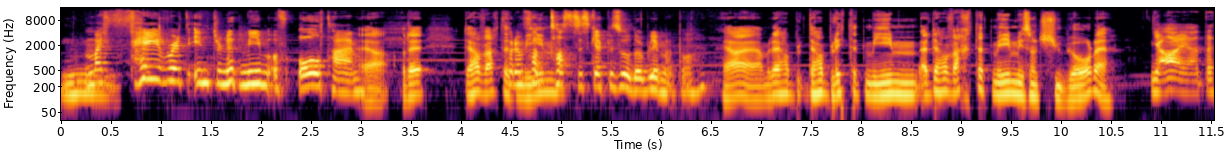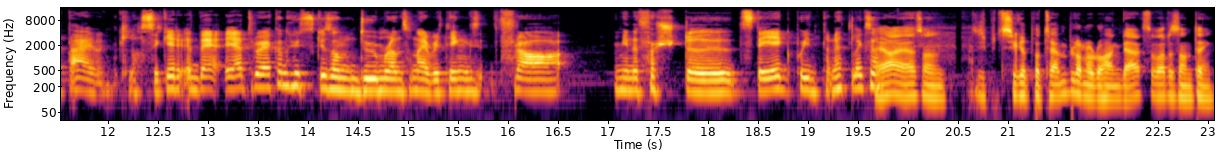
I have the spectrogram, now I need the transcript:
My favorite internet meme of all time. Ja, og det, det har vært et meme For en meme fantastisk episode å bli med på. Ja, ja, men det har, det har blitt et meme eh, Det har vært et meme i sånn 20 år, det. Ja, ja, dette er jo en klassiker. Det, jeg tror jeg kan huske sånn Doom Runs and Everything fra mine første steg på internett, liksom. Ja, ja, sånn Sikkert på Tumblr når du hang der, så var det sånne ting.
